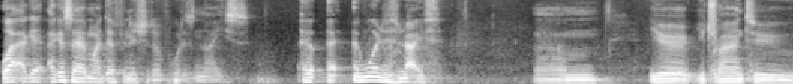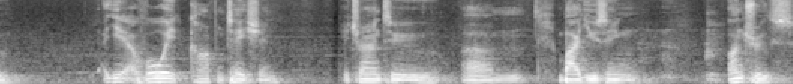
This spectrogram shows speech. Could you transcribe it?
well, I guess, I have my definition of what is nice. Uh, uh, And what is nice? Um, you're you're trying to, yeah, avoid confrontation. You're trying to um, by using untruths.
